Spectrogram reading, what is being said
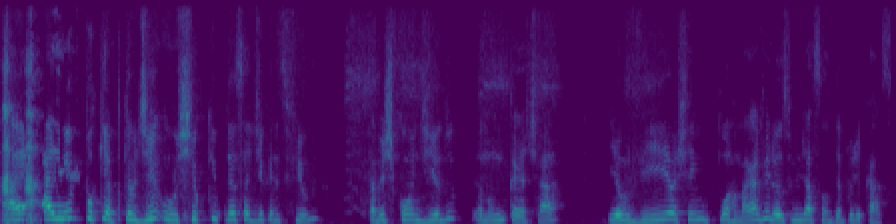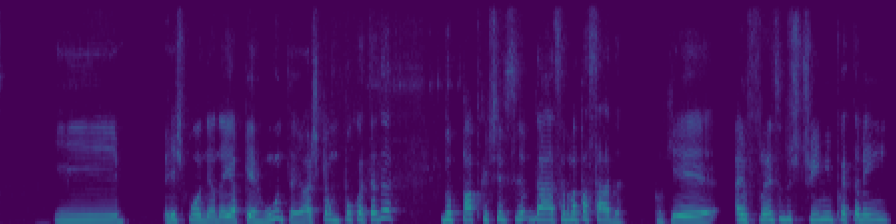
Aí, aí por quê? Porque o, o Chico que me deu essa dica desse filme estava escondido, eu nunca ia achar. E eu vi, eu achei, porra, maravilhoso o filme de ação, Tempo de Caça. E respondendo aí a pergunta, eu acho que é um pouco até da, do papo que a gente teve da semana passada. Porque a influência do streaming para também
